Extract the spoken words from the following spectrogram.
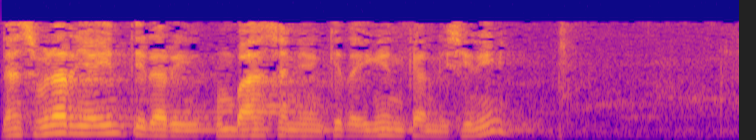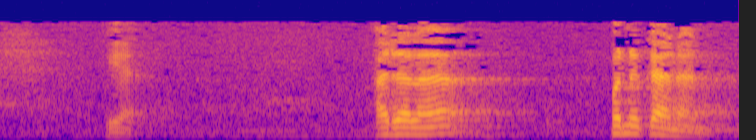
Dan sebenarnya inti dari pembahasan yang kita inginkan di sini ya adalah penekanan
